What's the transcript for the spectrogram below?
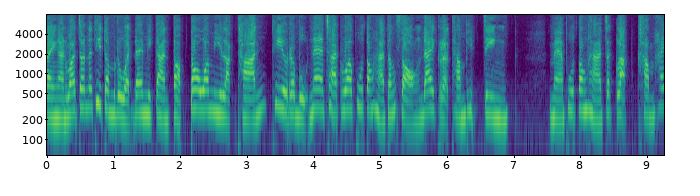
รายงานว่าเจ้าหน้าที่ตำรวจได้มีการตอบโต้ว่ามีหลักฐานที่ระบุแน่ชัดว่าผู้ต้องหาทั้งสองได้กระทำผิดจริง แม้ผู้ต้องหาจะกลับคำให้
